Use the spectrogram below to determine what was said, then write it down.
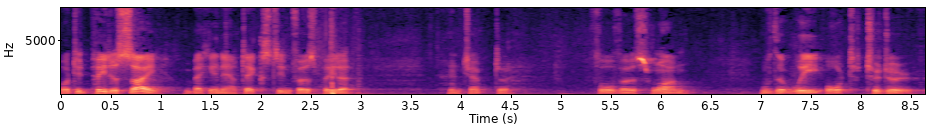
what did Peter say back in our text in 1 Peter in chapter 4, verse 1 that we ought to do?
